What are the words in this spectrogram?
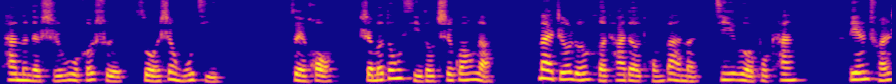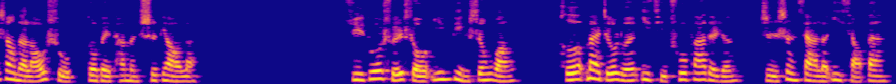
他们的食物和水所剩无几，最后什么东西都吃光了。麦哲伦和他的同伴们饥饿不堪，连船上的老鼠都被他们吃掉了。许多水手因病身亡。和麦哲伦一起出发的人只剩下了一小半，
